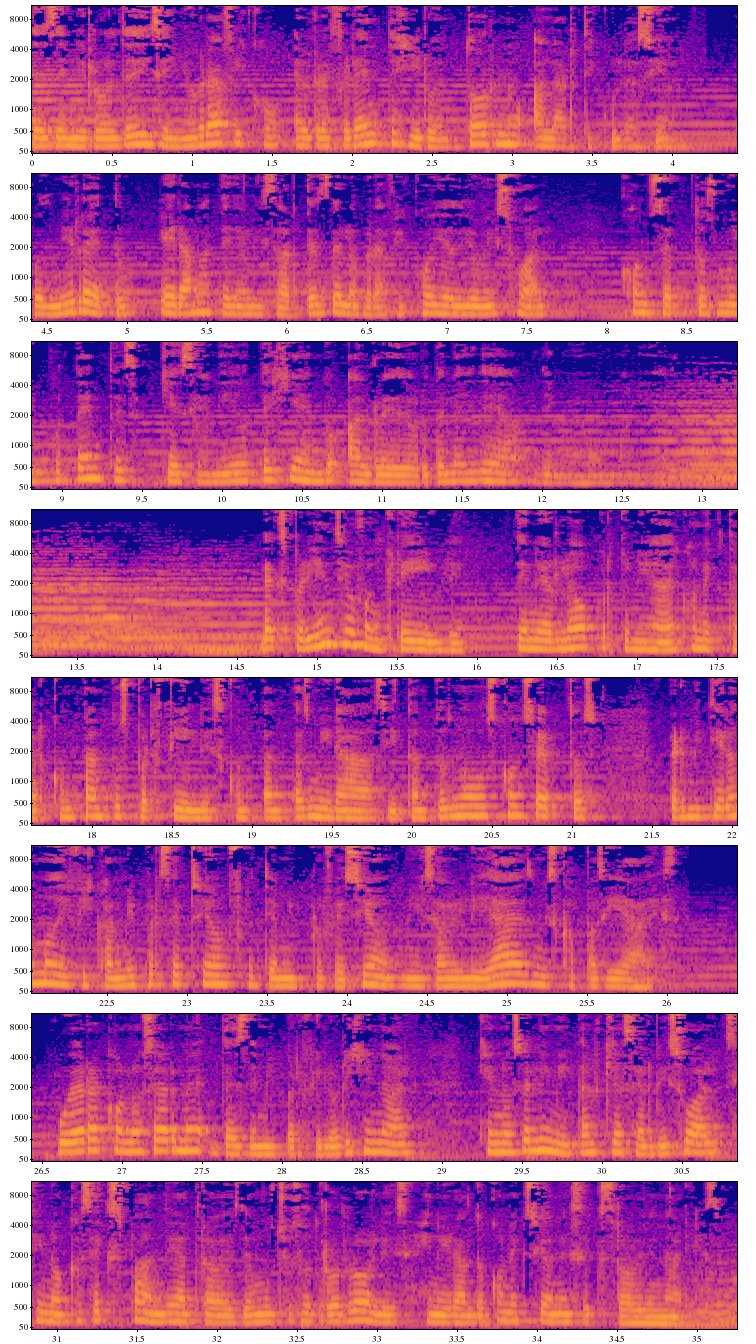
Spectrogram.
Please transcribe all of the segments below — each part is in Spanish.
Desde mi rol de diseño gráfico, el referente giró en torno a la articulación, pues mi reto era materializar desde lo gráfico y audiovisual conceptos muy potentes que se han ido tejiendo alrededor de la idea de nueva humanidad. La experiencia fue increíble, tener la oportunidad de conectar con tantos perfiles, con tantas miradas y tantos nuevos conceptos permitieron modificar mi percepción frente a mi profesión, mis habilidades, mis capacidades. Pude reconocerme desde mi perfil original que no se limita al quehacer visual, sino que se expande a través de muchos otros roles, generando conexiones extraordinarias.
